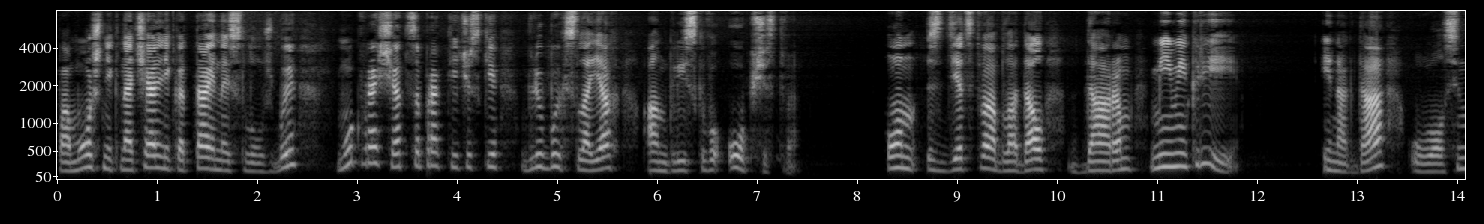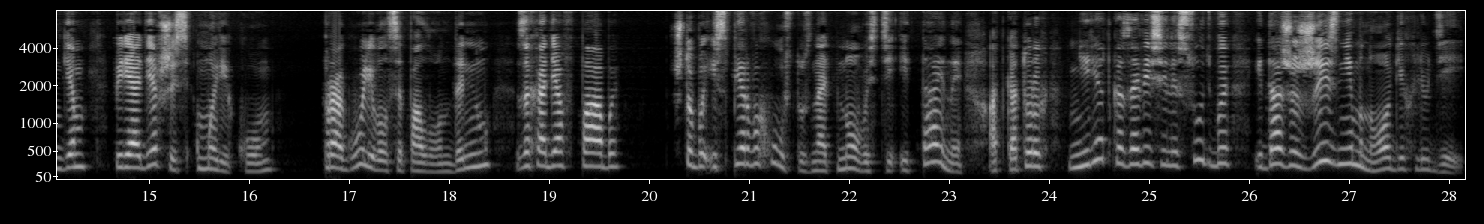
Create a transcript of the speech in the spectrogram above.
помощник начальника тайной службы мог вращаться практически в любых слоях английского общества. Он с детства обладал даром мимикрии. Иногда Уолсингем, переодевшись моряком, прогуливался по Лондону, заходя в пабы, чтобы из первых уст узнать новости и тайны, от которых нередко зависели судьбы и даже жизни многих людей.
